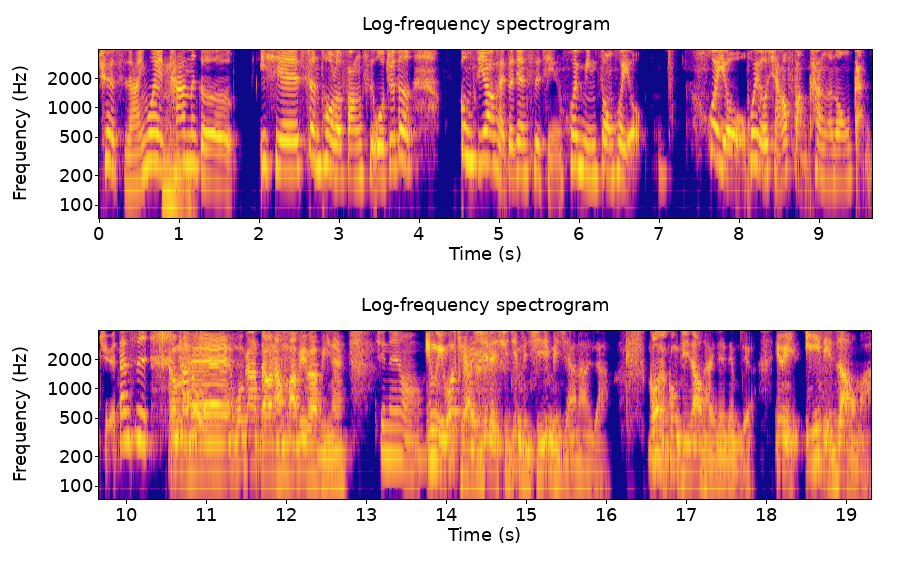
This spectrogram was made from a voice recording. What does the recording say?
确实啊，因为他那个一些渗透的方式，嗯、我觉得攻击绕台这件事情，会民众会有。会有会有想要反抗的那种感觉，但是他们我刚刚台湾人麻痹麻痹呢，真的哦，因为我看迄个习近平，习近平是安怎样，讲有攻击绕台这对不对？因为伊一直绕嘛，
